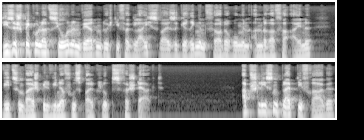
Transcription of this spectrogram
Diese Spekulationen werden durch die vergleichsweise geringen Förderungen anderer Vereine, wie zum Beispiel Wiener Fußballclubs, verstärkt. Abschließend bleibt die Frage,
